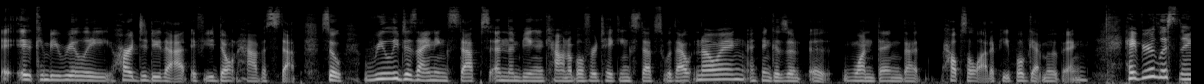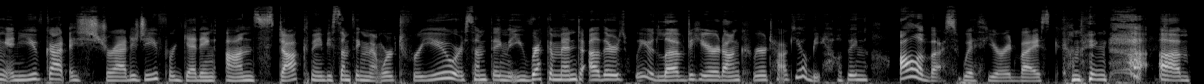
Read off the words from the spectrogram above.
it, it can be really hard to do that if you don't have a step. So, really designing steps and then being accountable for taking steps without knowing, I think, is a, a one thing that helps a lot of people get moving. Hey, if you're listening and you've got a strategy for getting unstuck, maybe something that worked for you or something that you recommend to others, we would love to hear it on Career Talk. You'll be helping all of us with your advice coming um,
